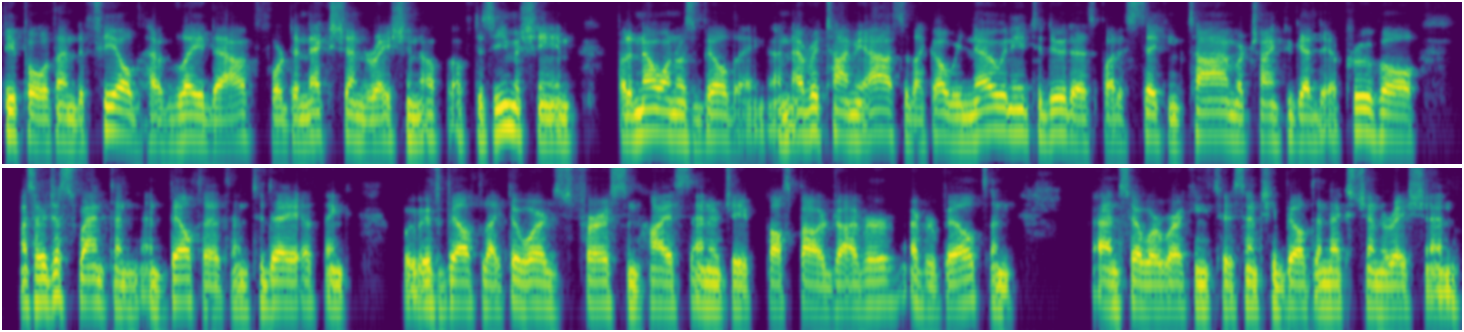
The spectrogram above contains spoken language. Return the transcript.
people within the field have laid out for the next generation of, of the Z machine, but no one was building. And every time you ask, like, oh, we know we need to do this, but it's taking time. We're trying to get the approval. And so we just went and, and built it. And today, I think we've built like the world's first and highest energy pulse power driver ever built. And and so we're working to essentially build the next generation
